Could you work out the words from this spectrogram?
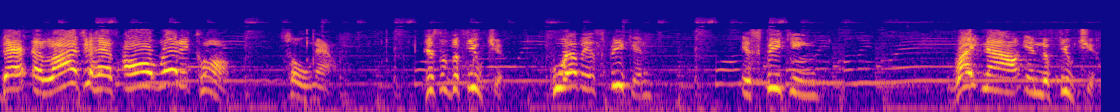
that Elijah has already come. So now, this is the future. Whoever is speaking is speaking right now in the future.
